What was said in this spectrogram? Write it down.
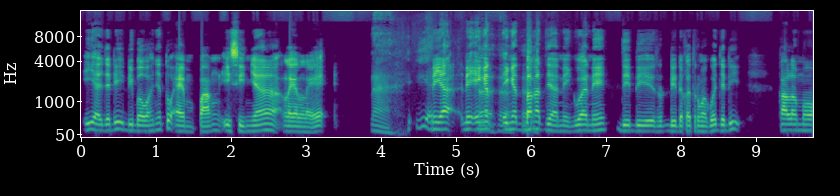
iya jadi di bawahnya tuh empang isinya lele. nah, iya. Nih ya, nih inget inget banget ya nih gua nih di di di dekat rumah gua. Jadi kalau mau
